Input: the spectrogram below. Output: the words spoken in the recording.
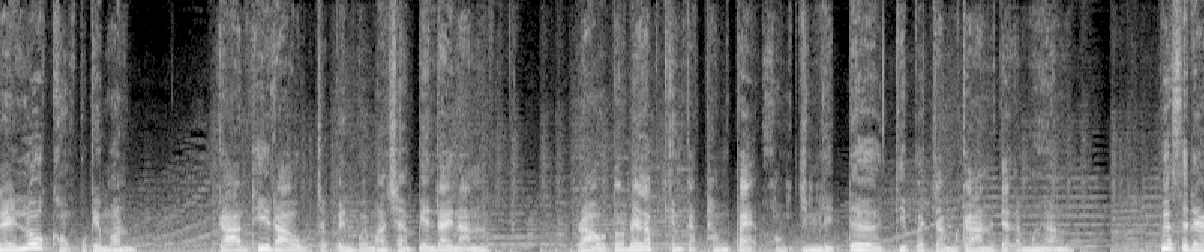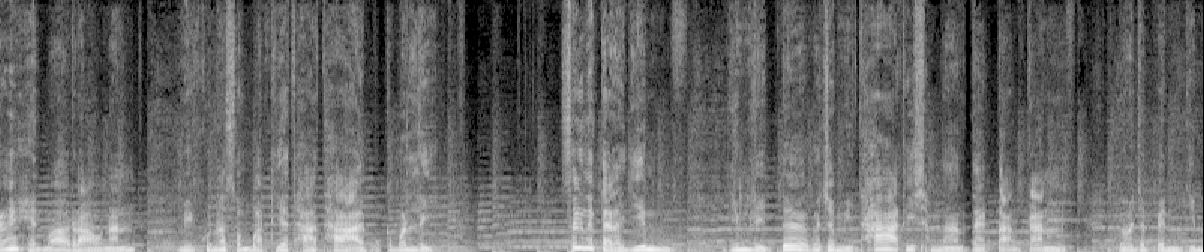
ในโลกของโปเกมอน การที่เราจะเป็นโปเกมอนแชมเปี้ยนได้นั้น เราต้องได้รับเข็มขัดทั้ง 8 ของจิมลีดเดอร์ที่ประจำการในแต่ละเมือง เพื่อแสดงให้เห็นว่าเรานั้นมีคุณสมบัติที่จะท้าทายโปเกมอนลีก ซึ่งในแต่ละยิม ยิมลีดเดอร์ก็จะมีท่าที่ชำนาญแตกต่างกัน ไม่ว่าจะเป็นยิม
